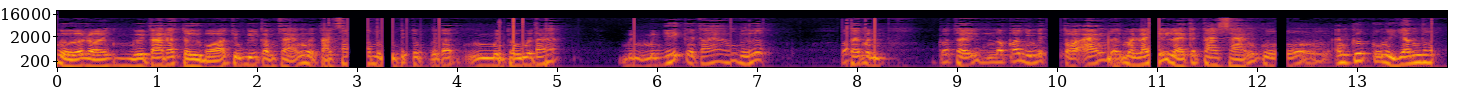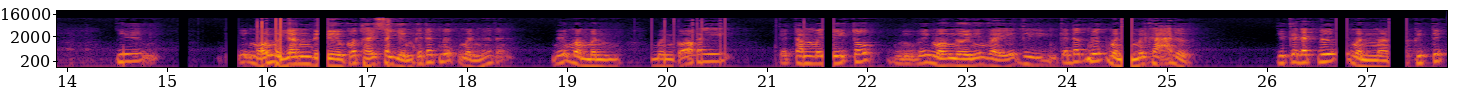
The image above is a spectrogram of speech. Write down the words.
ngựa rồi người ta đã từ bỏ chủ nghĩa cộng sản rồi tại sao mình tiếp tục người ta mình thù người ta? Mình mình giết người ta không được. Có thể mình có thể nó có những cái tòa án để mà lấy lại cái tài sản của ăn cướp của người dân thôi. Chứ, chứ mỗi người dân đều có thể xây dựng cái đất nước mình hết á. Nếu mà mình mình có cái cái tâm ý tốt với mọi người như vậy thì cái đất nước mình mới khá được. Chứ cái đất nước mình mà cứ tiếp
